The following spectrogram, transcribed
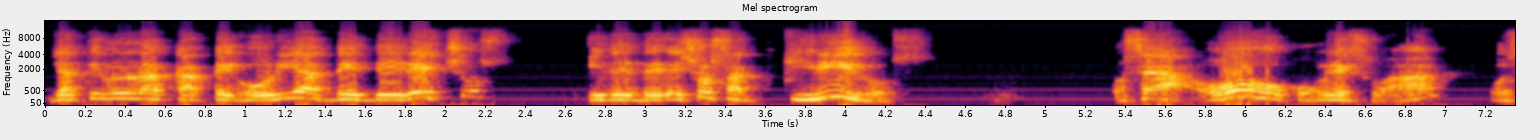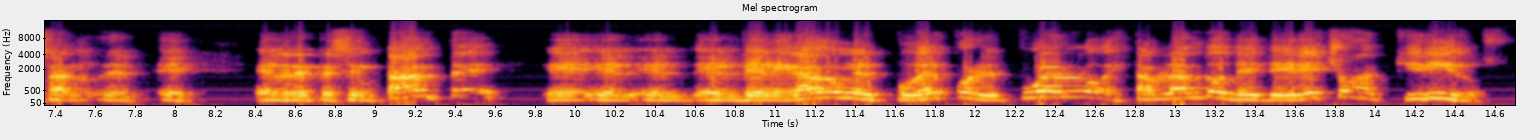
ya tiene una categoría de derechos y de derechos adquiridos. O sea, ojo con eso, ¿ah? O sea, el, representante el, delegado en el poder por el pueblo está hablando de derechos adquiridos.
